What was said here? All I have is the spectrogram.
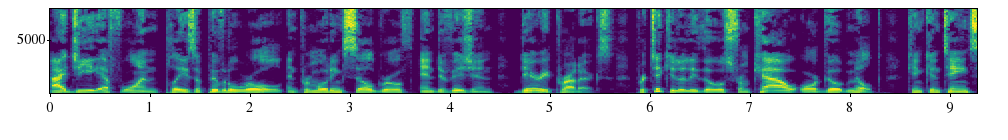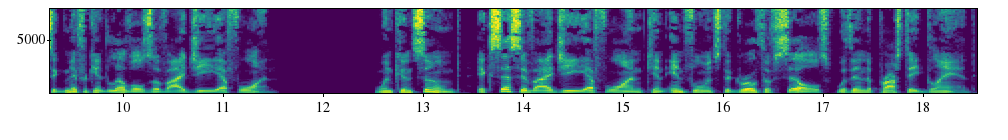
IGF-1 plays a pivotal role in promoting cell growth and division. Dairy products, particularly those from cow or goat milk, can contain significant levels of IGF-1. When consumed, excessive IGF-1 can influence the growth of cells within the prostate gland,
